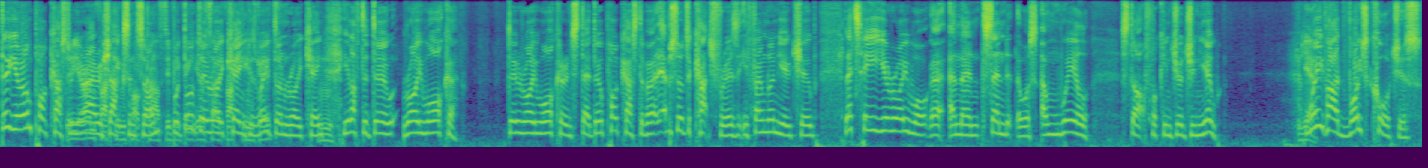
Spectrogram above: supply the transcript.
do your own podcast Do with your, your Irish accents on, podcast if you but don't do you're so Roy Keane because we've. Mm. done Roy Keane. You'll have to do Roy Walker. Do Roy Walker instead. Do a podcast about episodes of catchphrase that you found on YouTube. Let's hear your Roy Walker and then send it to us, and we'll start fucking judging you. Yeah. We've had voice coaches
